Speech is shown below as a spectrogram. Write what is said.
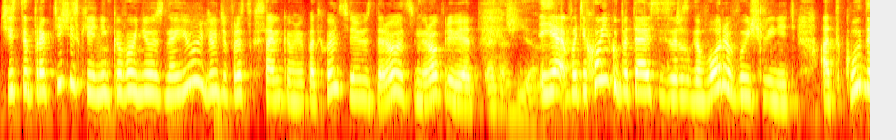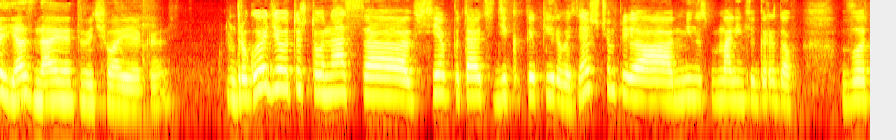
Чисто практически я никого не узнаю, люди просто сами ко мне подходят, все время здороваются, Миро, привет. Это же я. И я потихоньку пытаюсь из разговора вычленить, откуда я знаю этого человека. Другое дело то, что у нас а, все пытаются дико копировать. Знаешь, в чем а, минус маленьких городов? Вот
